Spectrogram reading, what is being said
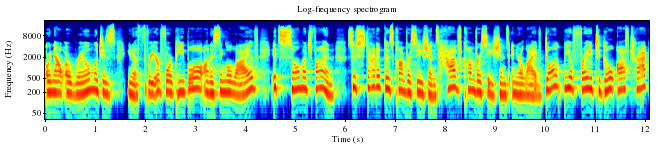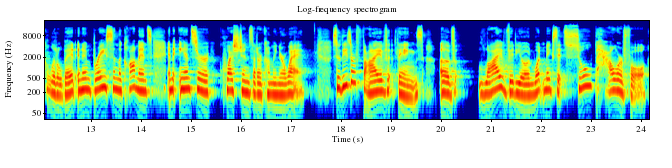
or now a room, which is, you know, three or four people on a single live. It's so much fun. So start up those conversations, have conversations in your live. Don't be afraid to go off track a little bit and embrace in the comments and answer questions that are coming your way. So these are five things of live video and what makes it so powerful.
